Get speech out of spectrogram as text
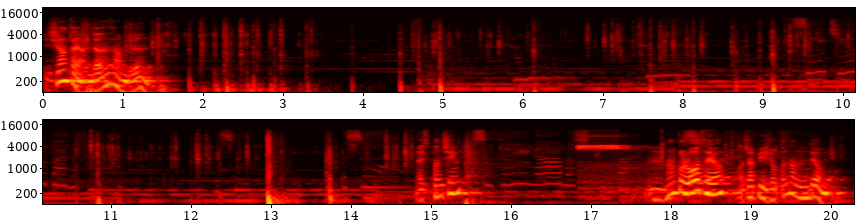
이 시간까지 안 자는 사람들은 나이스 펀칭. 음, 한골 넣으세요 어차피 이저 끝났는데요 뭐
